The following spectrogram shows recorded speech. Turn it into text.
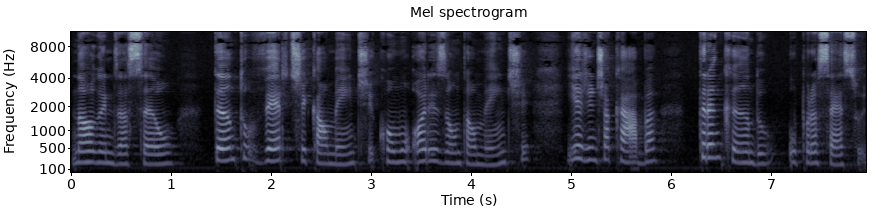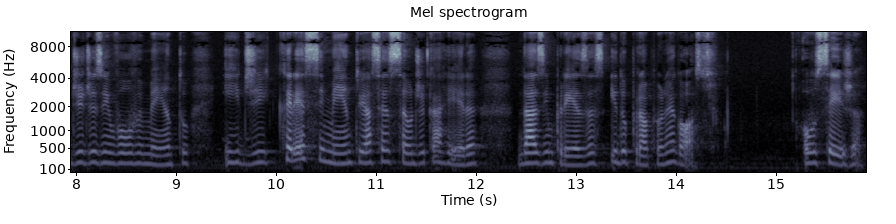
na organização, tanto verticalmente como horizontalmente, e a gente acaba trancando o processo de desenvolvimento e de crescimento e ascensão de carreira das empresas e do próprio negócio. Ou seja,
